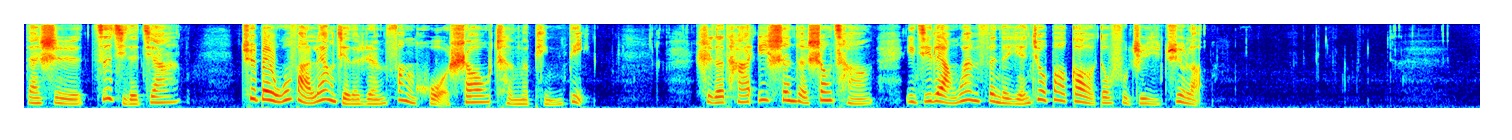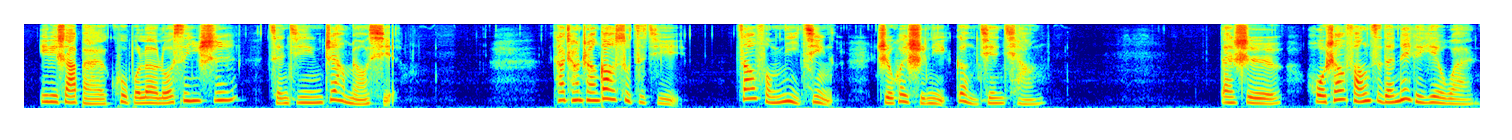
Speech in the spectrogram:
但是自己的家，却被无法谅解的人放火烧成了平地，使得他一生的收藏以及两万份的研究报告都付之一炬了。伊丽莎白·库伯勒罗斯医师曾经这样描写：他常常告诉自己，遭逢逆境只会使你更坚强。但是火烧房子的那个夜晚，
